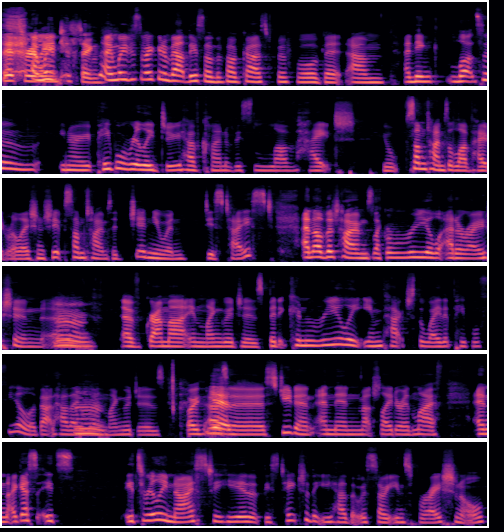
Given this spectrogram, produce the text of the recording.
that's really and interesting. And we've spoken about this on the podcast before, but um, I think lots of, you know, people really do have kind of this love hate you'll sometimes a love hate relationship, sometimes a genuine distaste, and other times like a real adoration of, mm. of grammar in languages. But it can really impact the way that people feel about how they mm. learn languages, both yeah. as a student and then much later in life. And I guess it's it's really nice to hear that this teacher that you had that was so inspirational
